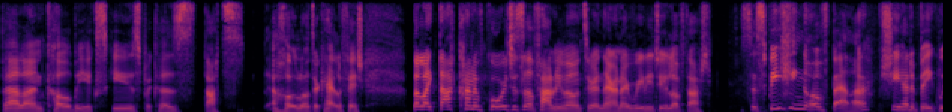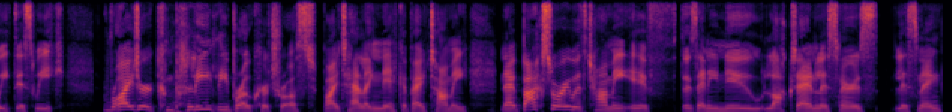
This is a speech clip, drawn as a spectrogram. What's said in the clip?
Bella and Colby excused because that's a whole other kettle of fish. But like that kind of gorgeous little family moments are in there, and I really do love that. So speaking of Bella, she had a big week this week. Ryder completely broke her trust by telling Nick about Tommy. Now, backstory with Tommy, if there's any new lockdown listeners listening,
